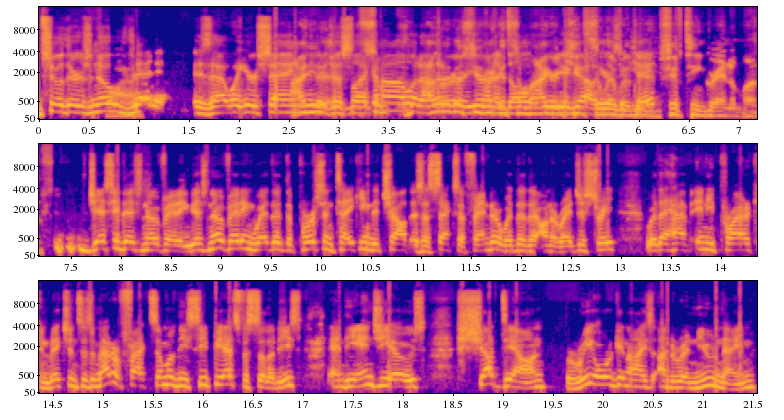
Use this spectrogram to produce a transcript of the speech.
So there's no vetting. Is that what you're saying? I need They're to- just like, some- oh, I'm whatever. gonna go see if You're I an get some adult. Here migrant you kids go. to Here's live a with me. Fifteen grand a month. Jesse, there's no vetting. There's no vetting whether the person taking the child is a sex offender, whether they're on a registry, whether they have any prior convictions. As a matter of fact, some of these CPS facilities and the NGOs shut down, reorganize under a new name.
